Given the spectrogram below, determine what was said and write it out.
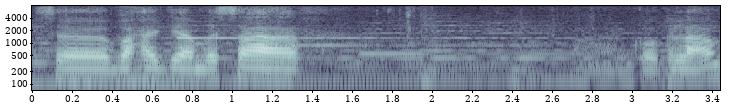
sebahagian besar uh, Gua Kelam.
